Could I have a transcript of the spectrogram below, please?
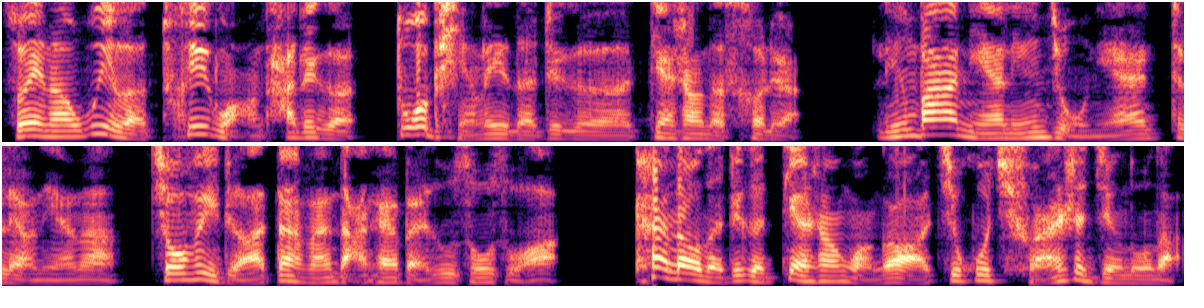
所以呢，为了推广他这个多品类的这个电商的策略，零八年、零九年这两年呢，消费者但凡打开百度搜索，看到的这个电商广告啊，几乎全是京东的。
